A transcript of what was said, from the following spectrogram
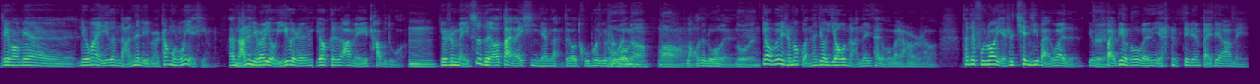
这方面，另外一个男的里边，张国荣也行。他男的里边有一个人要跟阿梅差不多，嗯，就是每次都要带来新鲜感，都要突破，就是罗文啊，老的罗文。罗文要不为什么管他叫妖男呢？他有个外号是吧？他的服装也是千奇百怪的，有百变罗文，也是这边百变阿梅。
